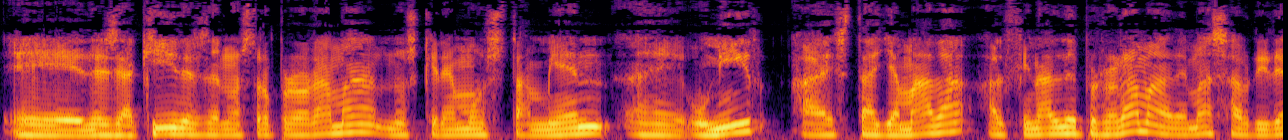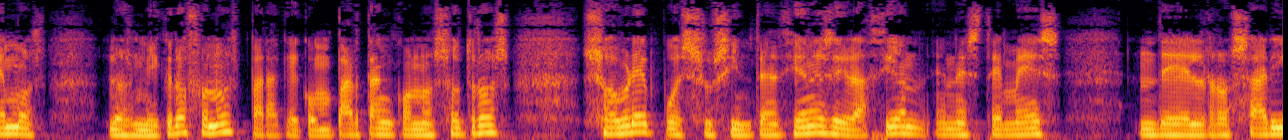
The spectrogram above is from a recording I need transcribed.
eh, desde aquí desde nuestro programa nos queremos también eh, unir a esta llamada. Al final del programa además abriremos los micrófonos para que compartan con nosotros sobre pues sus intenciones de oración en este mes del Rosario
